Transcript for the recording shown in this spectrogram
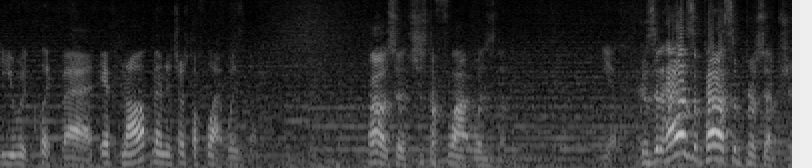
you would click that. If not, then it's just a flat wisdom. Oh, so it's just a flat wisdom. Yes. Because it has a passive perception.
